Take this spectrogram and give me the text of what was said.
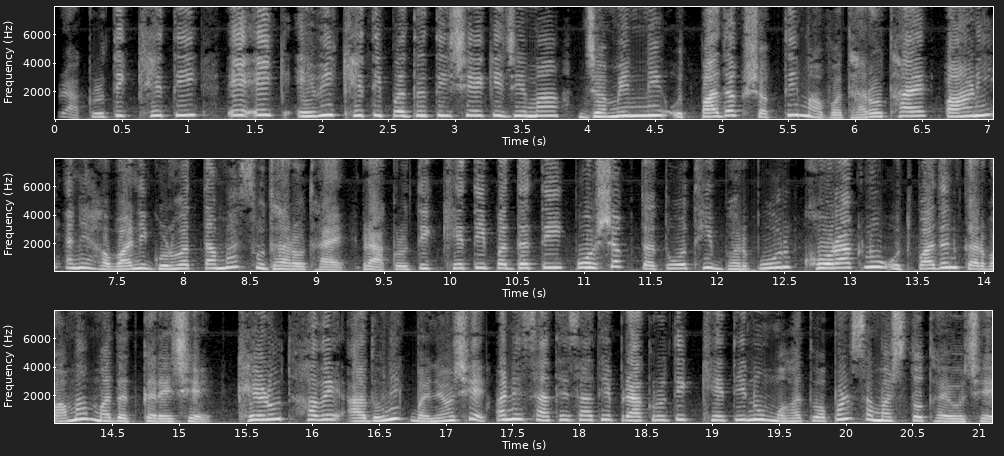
પ્રાકૃતિક ખેતી એ એક એવી ખેતી પદ્ધતિ છે કે જેમાં જમીનની ઉત્પાદક શક્તિમાં વધારો થાય, પાણી અને હવાની ગુણવત્તામાં સુધારો થાય. પ્રાકૃતિક ખેતી પદ્ધતિ પોષક તત્વોથી ભરપૂર ખોરાકનું ઉત્પાદન કરવામાં મદદ કરે છે. ખેડૂત હવે આધુનિક બન્યો છે અને સાથે સાથે પ્રાકૃતિક ખેતીનું મહત્વ પણ સમજતો થયો છે.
